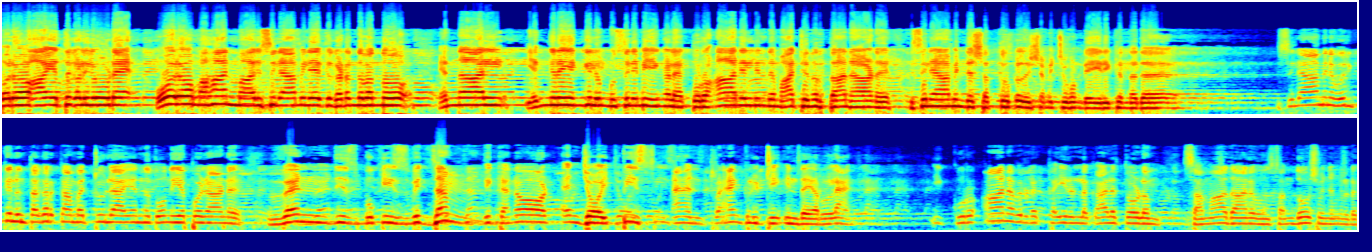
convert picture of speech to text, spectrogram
ഓരോ ആയത്തുകളിലൂടെ ഓരോ മഹാന്മാർ ഇസ്ലാമിലേക്ക് കടന്നു വന്നു. എന്നാൽ എങ്ങനെയെങ്കിലും മുസ്ലിമീങ്ങളെ ഖുർആാനിൽ നിന്ന് മാറ്റി നിർത്താനാണ് ഇസ്ലാമിന്റെ ശത്രുക്കൾ ശ്രമിച്ചുകൊണ്ടേയിരിക്കുന്നത്. ഇസ്ലാമിനെ ഒരിക്കലും തകർക്കാൻ പറ്റൂല എന്ന് തോന്നിയപ്പോഴാണ് when this book is with them we cannot enjoy peace and tranquillity in their land ഈ ഖുർആൻ അവരുടെ കയ്യിലുള്ള കാലത്തോളം സമാധാനവും സന്തോഷവും ഞങ്ങളുടെ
